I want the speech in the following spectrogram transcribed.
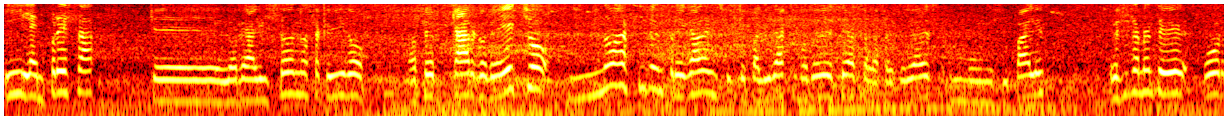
Y la empresa que lo realizó no se ha querido hacer cargo. De hecho, no ha sido entregada en su totalidad como debe ser hacia las autoridades municipales, precisamente por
